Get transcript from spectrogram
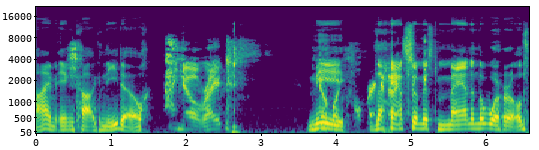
I'm incognito. I know, right? Me, one will the handsomest man in the world.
